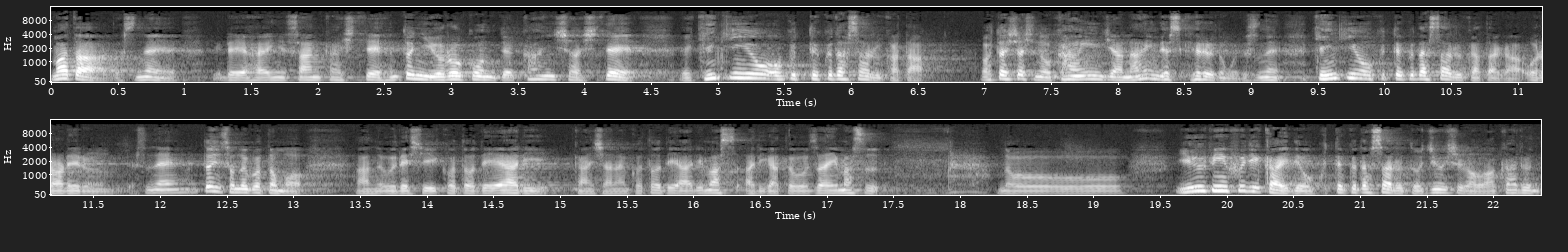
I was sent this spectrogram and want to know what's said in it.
またですね礼拝に参加して本当に喜んで感謝して献金を送ってくださる方私たちの会員じゃないんですけれどもですね献金を送ってくださる方がおられるんですね。本当にそのこともあの嬉しいことであり感謝なことであります。ありがとうございます。あの郵便振り替えで送ってくださると住所が分かるん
